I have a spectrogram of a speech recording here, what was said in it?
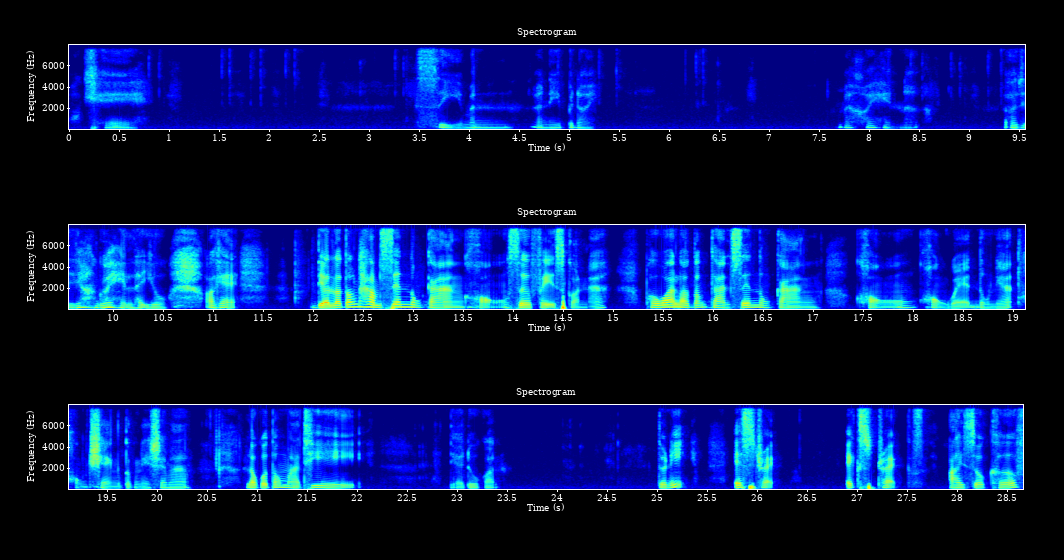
โอเค สีมันอันนี้ไปหน่อย ไม่ค่อยเห็นนะเออจริงๆก็เห็นแหละอยู่ โอเค เดี๋ยวเราต้องทำเส้นตรงกลางของ surface ก่อนนะ เพราะว่าเราต้องการเส้นตรงกลางของของแหวนตรงเนี้ยของแชงตรงนี้ใช่ไหมเราก็ต้องมาที่ เดี๋ยวดูก่อน ตัวนี้ extract extract iso curve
